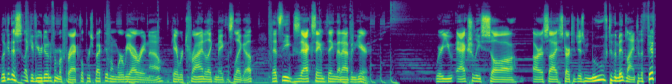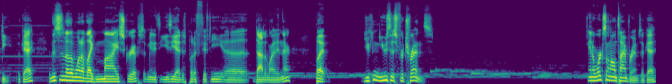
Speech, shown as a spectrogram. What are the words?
Look at this like if you were doing it from a fractal perspective on where we are right now okay we're trying to like make this leg up. That's the exact same thing that happened here where you actually saw rsi start to just move to the midline to the 50 okay and this is another one of like my scripts i mean it's easy i just put a 50 uh, dotted line in there but you can use this for trends and it works on all time frames okay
